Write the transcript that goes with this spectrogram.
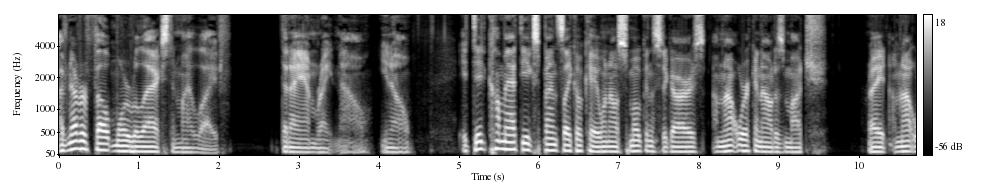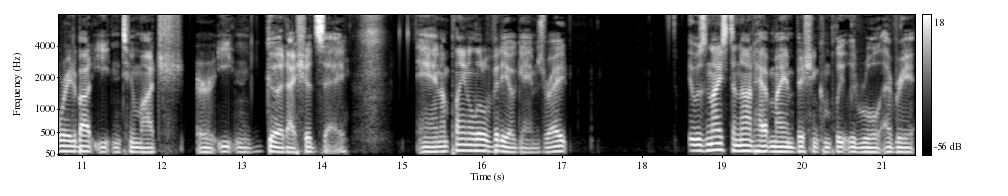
I've never felt more relaxed in my life than I am right now. You know, it did come at the expense, like, okay, when I was smoking the cigars, I'm not working out as much, right? I'm not worried about eating too much or eating good, I should say. And I'm playing a little video games, right? It was nice to not have my ambition completely rule every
